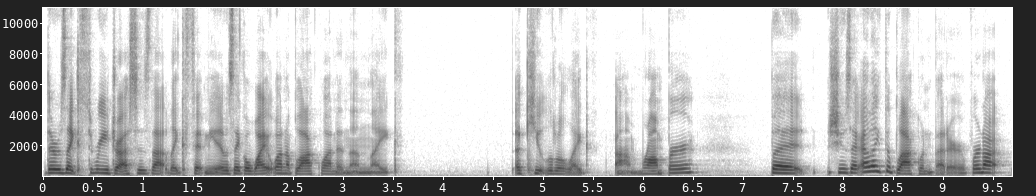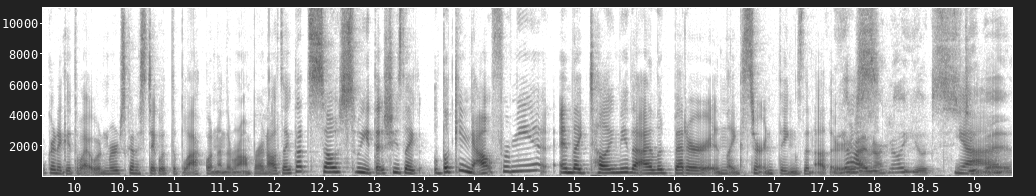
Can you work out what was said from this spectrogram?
there was like three dresses that like fit me. It was like a white one, a black one, and then like a cute little like um, romper. But she was like, I like the black one better. We're not we're gonna get the white one. We're just gonna stick with the black one and the romper. And I was like, that's so sweet that she's like looking out for me and like telling me that I look better in like certain things than others. Yeah, I'm not gonna let you look stupid. Yeah.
